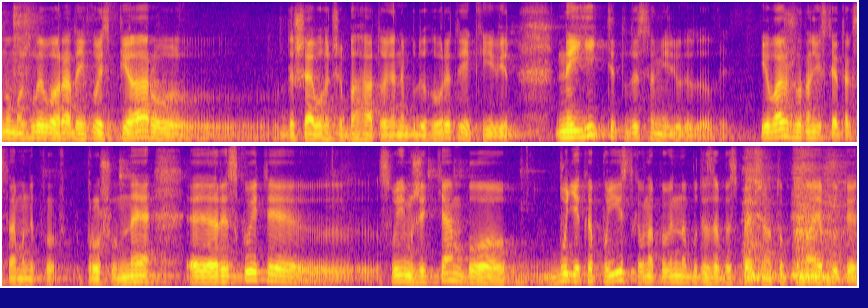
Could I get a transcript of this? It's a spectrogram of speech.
ну можливо, ради якогось піару дешевого чи багатого, я не буду говорити, який він. Не їдьте туди самі, люди добрі. І вас, журналісти, я так само не прошу-. Не е, ризикуйте е, своїм життям, бо будь-яка поїздка вона повинна бути забезпечена. Тобто має бути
